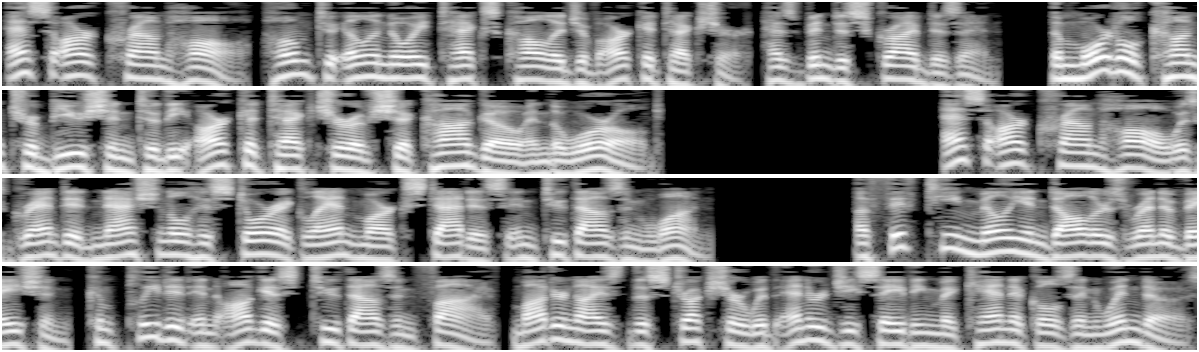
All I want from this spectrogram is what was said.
S.R. Crown Hall, home to Illinois Tech's College of Architecture, has been described as an immortal contribution to the architecture of Chicago and the world. S.R. Crown Hall was granted National Historic Landmark status in 2001. A $15 million renovation, completed in August 2005, modernized the structure with energy-saving mechanicals and windows,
